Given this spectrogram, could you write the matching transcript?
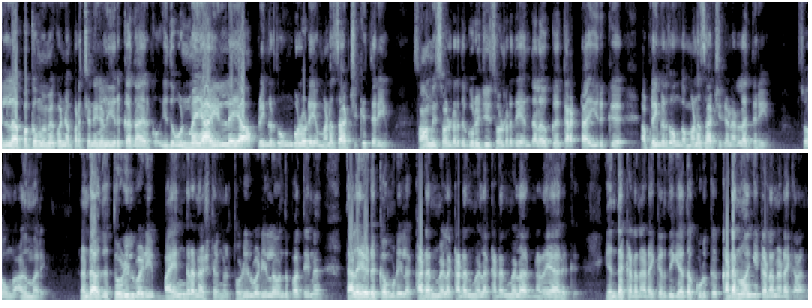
எல்லா பக்கமுமே கொஞ்சம் பிரச்சனைகள் இருக்க தான் இருக்கும். இது உண்மையா இல்லையா அப்படிங்கிறது உங்களுடைய மனசாட்சிக்கு தெரியும். சாமி சொல்கிறது குருஜி சொல்கிறது எந்த அளவுக்கு கரெக்டாக இருக்குது அப்படிங்கிறது உங்கள் மனசாட்சிக்கு நல்லா தெரியும். ஸோ உங்கள் அது மாதிரி. ரெண்டாவது தொழில் வழி பயங்கர நஷ்டங்கள். தொழில் வழியில் வந்து பார்த்திங்கன்னா தலை எடுக்க முடியல. கடன் மேலே கடன் மேலே கடன் மேலே நிறையா இருக்குது எந்த கடன் அடைக்கிறது எதை கொடுக்க கடன் வாங்கி கடன் அடைக்கிறாங்க.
